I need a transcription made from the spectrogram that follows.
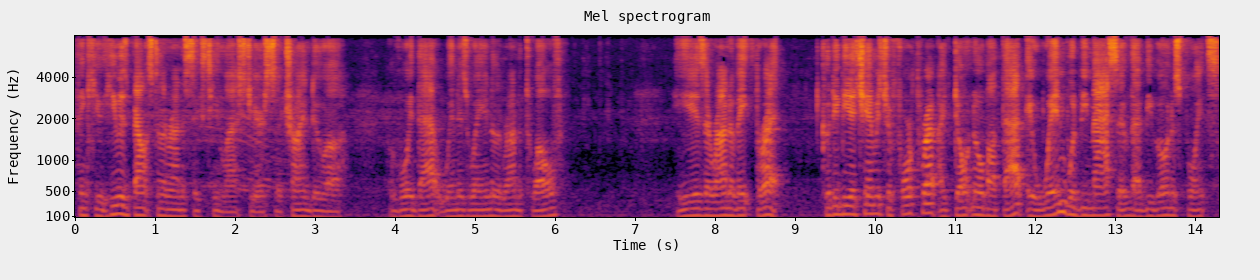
I think he he was bounced in the round of 16 last year, so trying to uh, avoid that, win his way into the round of 12. He is a round of 8 threat. Could he be a championship 4 threat? I don't know about that. A win would be massive. That'd be bonus points.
